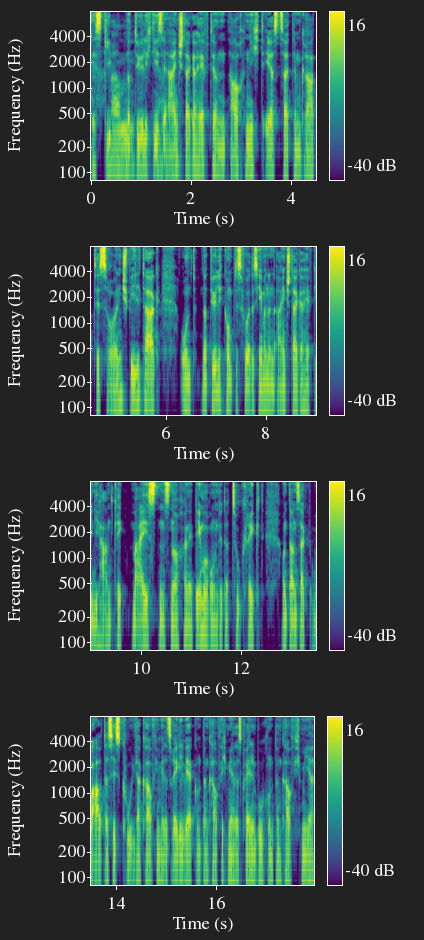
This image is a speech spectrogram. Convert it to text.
Es gibt ähm, natürlich diese ja. Einsteigerhefte und auch nicht erst seit dem gratis Rollenspieltag. Und natürlich kommt es vor, dass jemand ein Einsteigerheft in die Hand kriegt, meistens noch eine Demorunde dazu kriegt und dann sagt, wow, das ist cool, da kaufe ich mir das Regelwerk und dann kaufe ich mir das Quellenbuch und dann kaufe ich mir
